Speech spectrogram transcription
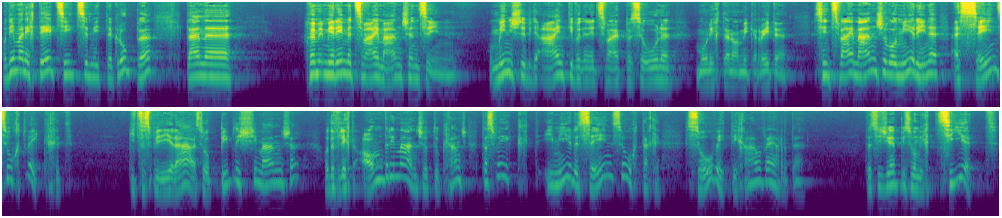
Und immer wenn ich dort sitze mit der Gruppe, dann äh, kommen mir immer zwei Menschen sind. Und mindestens über die eine von diesen zwei Personen muss ich dann mit reden. Es sind zwei Menschen, die mir eine Sehnsucht wecken. Gibt es das bei dir auch? So biblische Menschen? Oder vielleicht andere Menschen, die du kennst? Das weckt in mir eine Sehnsucht. Ich denke, so will ich auch werden. Das ist etwas, was mich zieht.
